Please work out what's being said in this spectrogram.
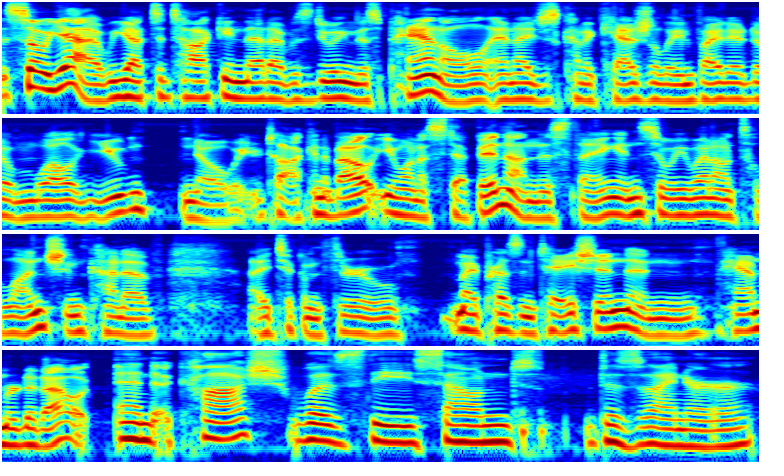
So yeah, we got to talking that I was doing this panel, and I just kind of casually invited him. Well, you know what you're talking about. You want to step in on this thing, and so we went out to lunch and kind of I took him through my presentation and hammered it out. And Akash was the sound designer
